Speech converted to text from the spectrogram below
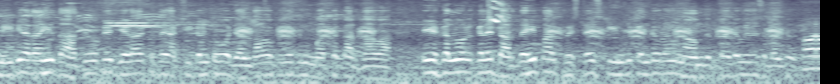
ਮੀਡੀਆ ਰਾਹੀਂ ਦੱਸ ਦਿਓ ਕਿ ਜਿਹੜਾ ਕਿਤੇ ਐਕਸੀਡੈਂਟ ਹੋ ਜਾਂਦਾ ਉਹ ਕਿਸੇ ਦੀ ਮਦਦ ਕਰਦਾ ਵਾ। ਇਸ ਗੱਲੋਂ ਕਹਿੰਦੇ ਡਰਦੇ ਸੀ ਪਰ ਫਰਿਸ਼ਤੇ ਸਕੀਮ 'ਚ ਕਹਿੰਦੇ ਉਹਨਾਂ ਨੂੰ ਨਾਮ ਦਿੱਤਾ ਜਾਊਗਾ ਇਹਦੇ ਸਬੰਧ ਹਾਂ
